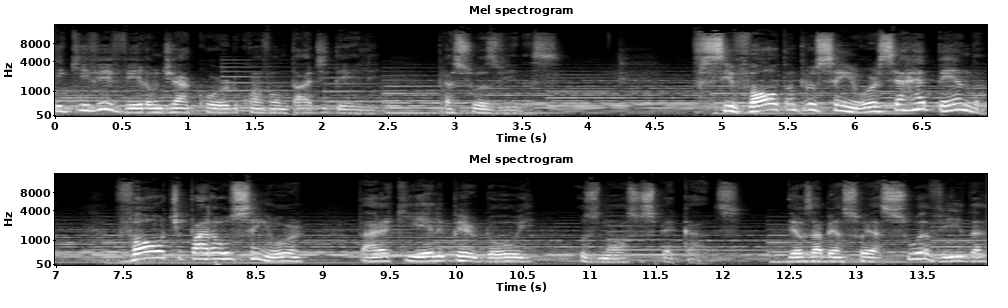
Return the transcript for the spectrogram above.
e que viveram de acordo com a vontade dele para suas vidas. Se voltam para o Senhor, se arrependa. Volte para o Senhor para que Ele perdoe os nossos pecados. Deus abençoe a sua vida,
